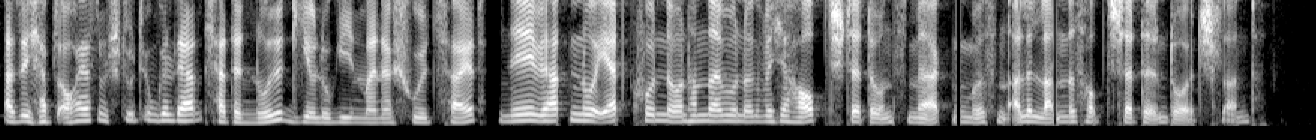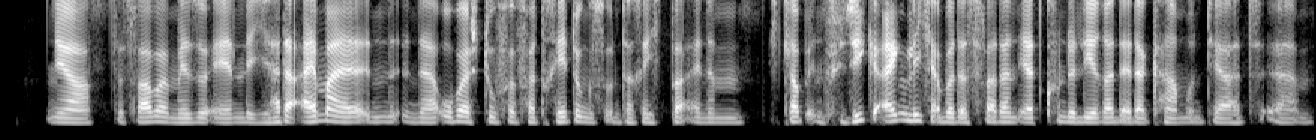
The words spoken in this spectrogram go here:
Also ich habe es auch erst im Studium gelernt. Ich hatte null Geologie in meiner Schulzeit. Nee, wir hatten nur Erdkunde und haben da immer nur irgendwelche Hauptstädte uns merken müssen. Alle Landeshauptstädte in Deutschland. Ja, das war bei mir so ähnlich. Ich hatte einmal in, in der Oberstufe Vertretungsunterricht bei einem, ich glaube in Physik eigentlich, aber das war dann Erdkundelehrer, der da kam und der hat ähm,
